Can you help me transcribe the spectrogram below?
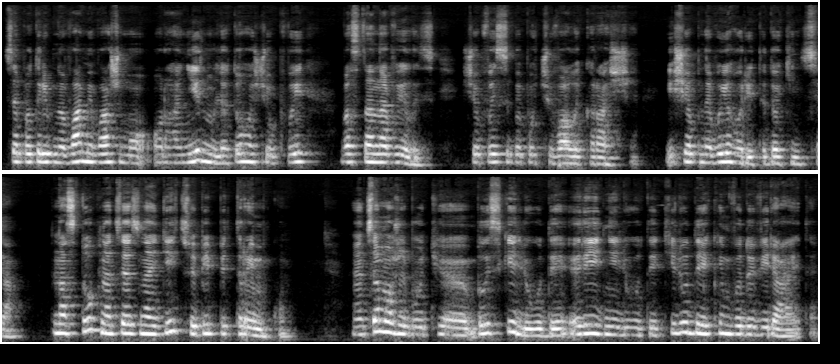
Це потрібно вам і вашому організму для того, щоб ви восстановились, щоб ви себе почували краще і щоб не вигоріти до кінця. Наступне це знайдіть собі підтримку. Це можуть бути е, близькі люди, рідні люди, ті люди, яким ви довіряєте,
